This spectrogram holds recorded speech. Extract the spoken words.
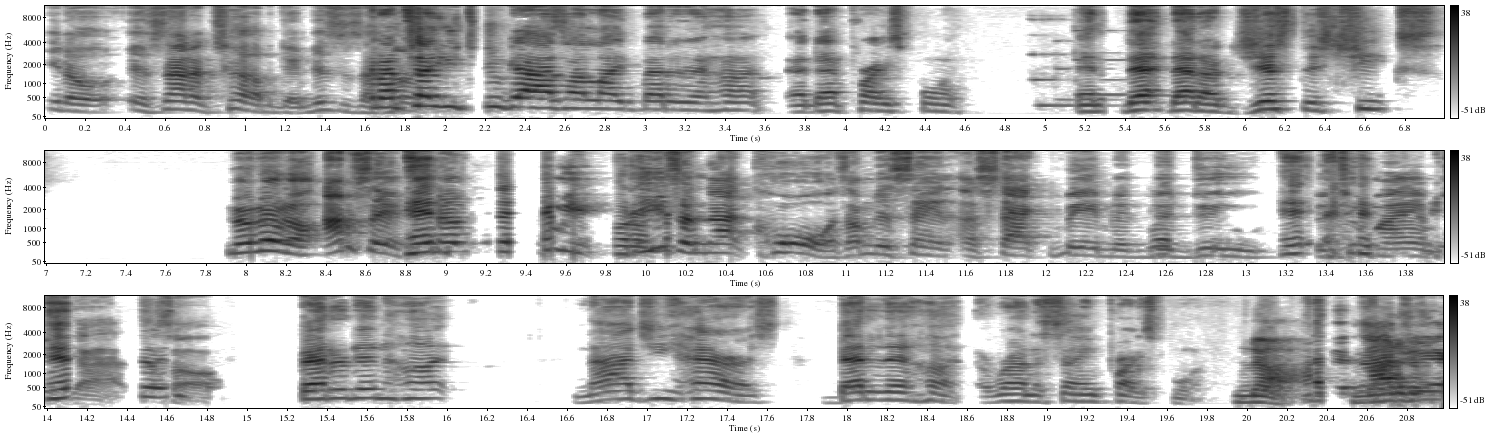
you know, it's not a Chubb game. This is. Can I tell you two guys I like better than Hunt at that price point, and that that are just as cheeks. No, no, no. I'm saying no, me, these are not cores. I'm just saying a stack to be able to, to do the two Miami guys. That's all. Better than Hunt, Najee Harris. Better than Hunt around the same price point. No, not even,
